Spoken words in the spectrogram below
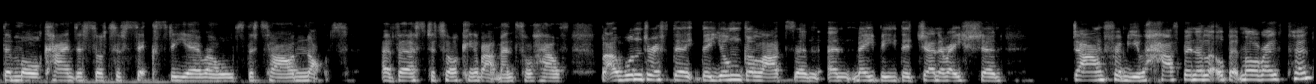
the more kind of sort of 60 year olds that are not averse to talking about mental health. But I wonder if the the younger lads and and maybe the generation down from you have been a little bit more open.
